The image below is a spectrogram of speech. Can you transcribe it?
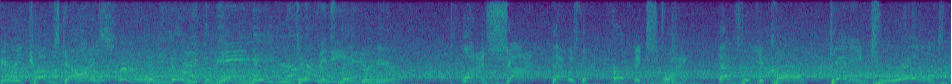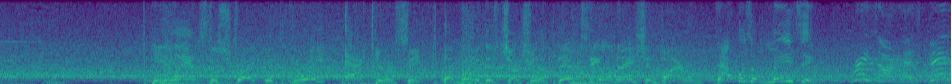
Here he comes, guys. And you know he can be a major difference maker here. What a shot. That was the perfect strike. That's what you call getting drilled. He lands the strike with great accuracy. That move at this juncture, there's the elimination, Byron. That was amazing. Razor has been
